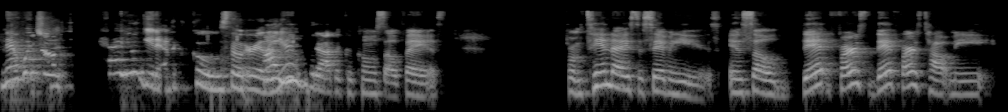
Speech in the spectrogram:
Now, what you, how you get out of the cocoon so early? How you get out the cocoon so fast? From 10 days to seven years. And so that first, that first taught me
